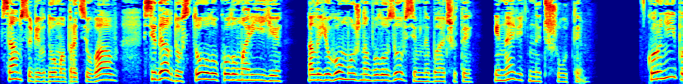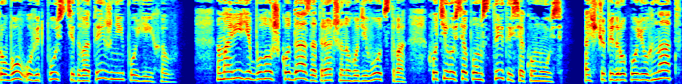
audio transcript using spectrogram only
Сам собі вдома працював, сідав до столу коло Марії, але його можна було зовсім не бачити і навіть не чути. Корній пробув у відпустці два тижні і поїхав. Марії було шкода затраченого дівоцтва, хотілося помститися комусь, а що під рукою гнат,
